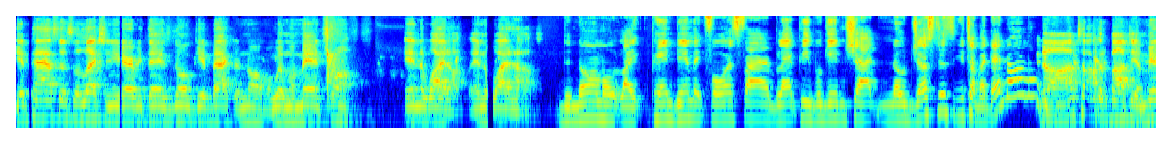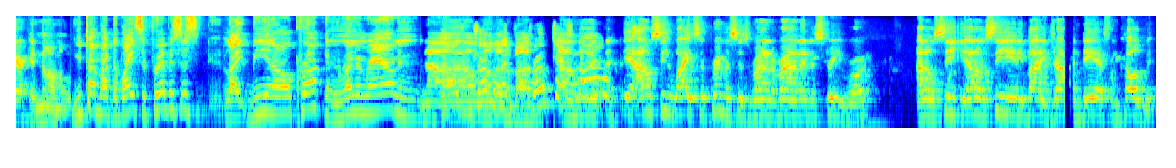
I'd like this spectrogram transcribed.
Get past this election year, everything's gonna get back to normal with my man Trump in the White House. In the White House. The normal like pandemic, forest fire, black people getting shot, no justice? You talking about that normal? No, I'm talking about the American normal. You talking about the white supremacists like being all crunk and running around and No, I causing don't trouble know at nothing about. I don't, normal? anything- yeah, I don't see white supremacists running around in the street, Roy. I don't see. I don't see anybody dropping dead from COVID.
